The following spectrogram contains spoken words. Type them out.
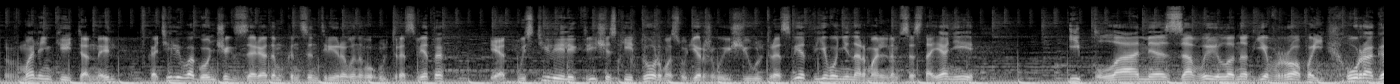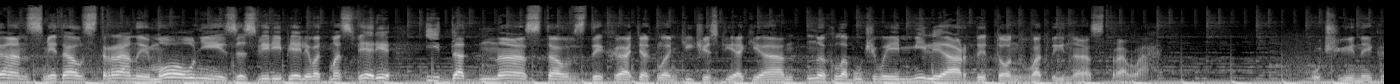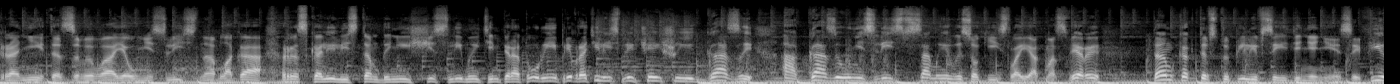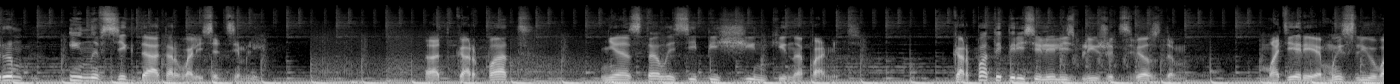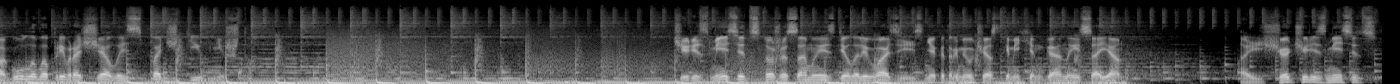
В маленький тоннель вкатили вагончик с зарядом концентрированного ультрасвета и отпустили электрический тормоз, удерживающий ультрасвет в его ненормальном состоянии, и пламя завыло над Европой. Ураган сметал страны, молнии засвирепели в атмосфере, и до дна стал вздыхать Атлантический океан, нахлобучивая миллиарды тонн воды на острова. Пучины гранита, завывая, унеслись на облака, раскалились там до неисчислимой температуры и превратились в легчайшие газы, а газы унеслись в самые высокие слои атмосферы, там как-то вступили в соединение с эфиром и навсегда оторвались от Земли. От Карпат не осталось и песчинки на память. Карпаты переселились ближе к звездам — Материя мыслью Вагулова превращалась почти в ничто. Через месяц то же самое сделали в Азии с некоторыми участками Хингана и Саян. А еще через месяц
